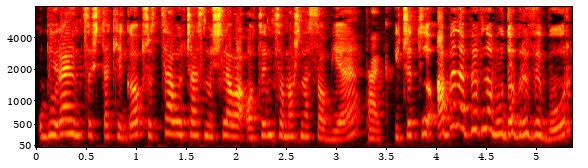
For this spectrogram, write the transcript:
ubierając coś takiego, przez cały czas myślała o tym, co masz na sobie. Tak. I czy to, aby na pewno był dobry wybór,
